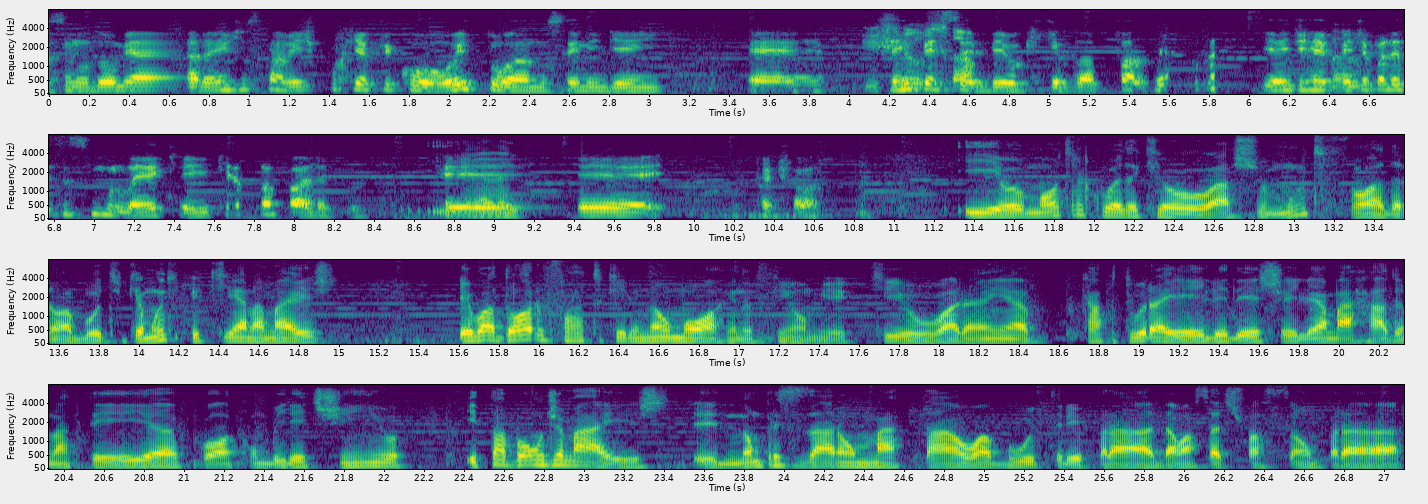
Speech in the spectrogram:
cima do Homem-Aranha justamente porque ficou oito anos sem ninguém Encheu sem perceber o que, que ele estava fazendo, né? e aí de repente Ah. aparece esse moleque aí que atrapalha tudo. E, ela- É, pode falar. E uma outra coisa que eu acho muito foda no Abutre, que é muito pequena, mas eu adoro o fato que ele não morre no filme. Que o Aranha captura ele, deixa ele amarrado na teia, coloca um bilhetinho e tá bom demais. Não precisaram matar o Abutre pra dar uma satisfação para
